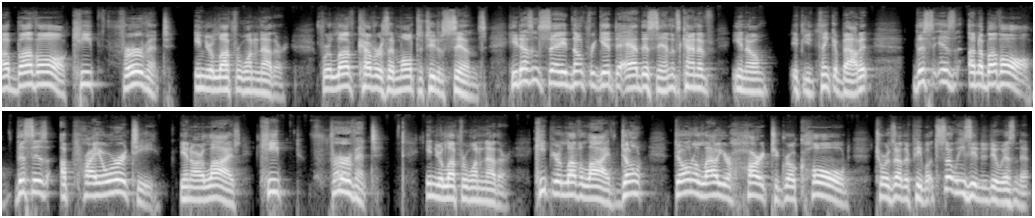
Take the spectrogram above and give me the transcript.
above all, keep fervent in your love for one another, for love covers a multitude of sins. He doesn't say, don't forget to add this in. It's kind of, you know, if you think about it, this is an above all. This is a priority in our lives. Keep fervent in your love for one another. Keep your love alive. Don't don't allow your heart to grow cold towards other people. It's so easy to do, isn't it?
